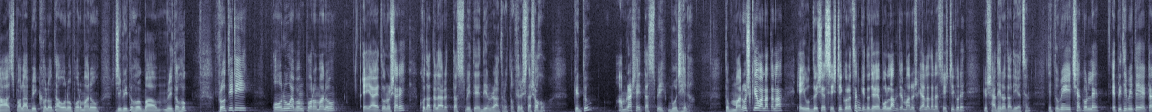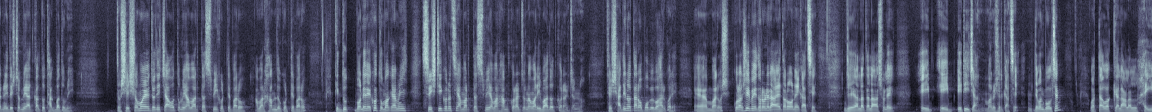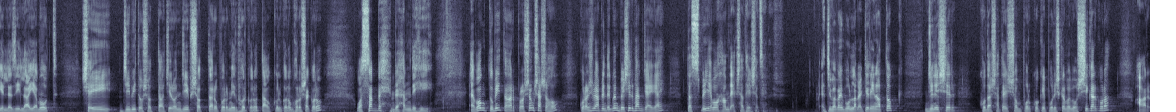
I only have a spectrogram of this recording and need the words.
গাছপালা, বৃক্ষলতা অনুপরমাণু জীবিত হোক বা মৃত হোক, প্রতিটি অণু এবং পরমাণু এই আয়ত অনুসারে খোদা তালার তসবিতে দিন রাত রত ফেরিস্তা সহ কিন্তু আমরা সেই তসবি বুঝি না। তো মানুষকেও আল্লাহ তালা এই উদ্দেশ্যে সৃষ্টি করেছেন। কিন্তু যে বললাম যে মানুষকে আল্লাহ তালা সৃষ্টি করে কেউ স্বাধীনতা দিয়েছেন। যে তুমি ইচ্ছা করলে এই পৃথিবীতে একটা নির্দিষ্ট মেয়াদকাল তো থাকবা তুমি। তো সে সময়ে যদি চাও তুমি আমার তসবি করতে পারো, আমার হামদ করতে পারো। কিন্তু মনে রেখো, তোমাকে আমি সৃষ্টি করেছি আমার তসবি আমার হাম করার জন্য, আমার ইবাদত করার জন্য। সে স্বাধীনতার অপব্যবহার করে মানুষ। কোরআন শরীফ এই ধরনের আয়াত আরও অনেক আছে যে আল্লাহ তালা আসলে এই এই, এটি চান মানুষের কাছে। যেমন বলছেন ও তাওয়াক্কাল আলাল হাইয়াল্লাজি লাইয়ামুত সেই জীবিত সত্তা, চিরঞ্জীব সত্তার উপর নির্ভর করো তাওকুল করো, ভরসা করো। ওয়াসাব্বেহ বেহামদেহি। এবং তুমি তার প্রশংসা সহ কোরআন শরীফে আপনি দেখবেন বেশিরভাগ জায়গায় তসবি এবং হামদ একসাথে এসেছে। যেভাবে আমি বললাম, একটি ঋণাত্মক জিনিসের খোদার সাথে সম্পর্ককে পরিষ্কারভাবে অস্বীকার করা আর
